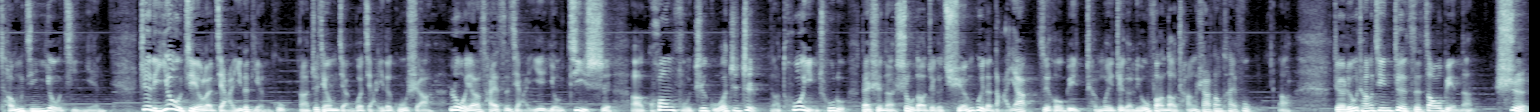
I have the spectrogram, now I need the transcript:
从今又几年，这里又借用了贾谊的典故啊。之前我们讲过贾谊的故事啊，洛阳才子贾谊有济世啊匡辅之国之志啊，脱颖出路，但是呢，受到这个权贵的打压，最后被成为这个流放到长沙当太傅啊。这个刘长卿这次遭贬呢，是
